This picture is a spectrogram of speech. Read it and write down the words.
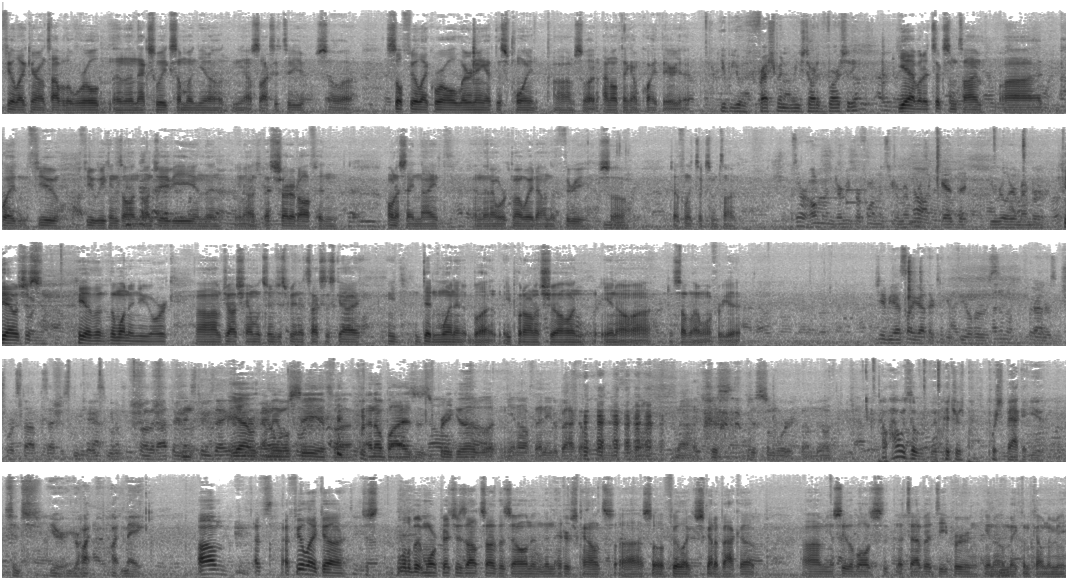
feel like you're on top of the world, and the next week someone, you know, you know, socks it to you. So uh, still feel like we're all learning at this point. Um, so I, I don't think I'm quite there yet. You, you were a freshman when you started varsity. Yeah, but it took some time. Uh, I played a few few weekends on, on JV, and then you know I started off in I want to say ninth, and then I worked my way down to three. So definitely took some time. Was there a home run derby performance you remember as a kid that you really remember? Yeah, it was just yeah the, the one in New York. Um, Josh Hamilton, just being a Texas guy, he didn't win it, but he put on a show, and you know uh, it's something I won't forget. JB, I saw you out there taking fielders, grounders, and shortstop. Is that just in case? You know, throw that out there next Tuesday. Yeah, I mean we'll see if uh, I know Baez is pretty good, but you know if they need a backup, then, you know, no, it's just just some work that I'm doing. How, how has the, the pitchers pushed back at you since your your hot hot May? Um, I, I feel like uh, just a little bit more pitches outside the zone and then hitters counts. Uh, so I feel like just got to back up. Um, you know, see the ball just a tad bit deeper and you know make them come to me.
